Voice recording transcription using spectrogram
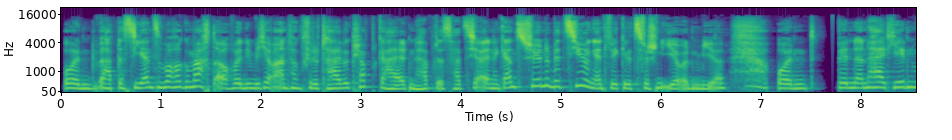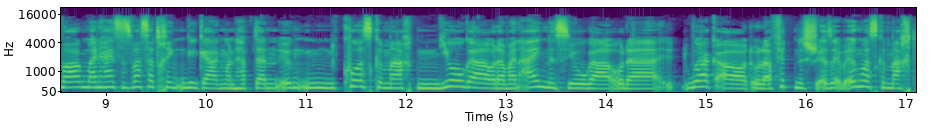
Und habe das die ganze Woche gemacht, auch wenn die mich am Anfang für total bekloppt gehalten haben. Das hat sich eine ganz schöne Beziehung entwickelt zwischen ihr und mir. Und bin dann halt jeden Morgen mein heißes Wasser trinken gegangen und habe dann irgendeinen Kurs gemacht, ein Yoga oder mein eigenes Yoga oder Workout oder Fitness, also irgendwas gemacht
